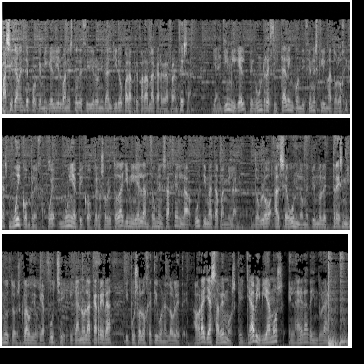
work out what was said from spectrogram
Básicamente porque Miguel y el Banesto decidieron ir al Giro para preparar la carrera francesa. Y allí Miguel pegó un recital en condiciones climatológicas muy complejas. Fue muy épico, pero sobre todo allí Miguel lanzó un mensaje en la última etapa en Milán. Dobló al segundo metiéndole tres minutos Claudio Chiaffucci y ganó la carrera y puso el objetivo en el doblete. Ahora ya sabemos que ya vivíamos en la era de Indurain.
